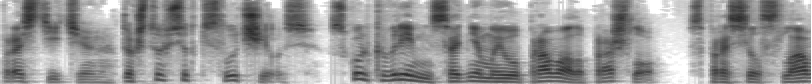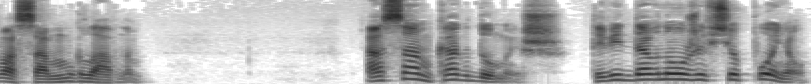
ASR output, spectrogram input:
«Простите, так что все-таки случилось? Сколько времени со дня моего провала прошло?» – спросил Слава о самом главном. «А сам как думаешь? Ты ведь давно уже все понял.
